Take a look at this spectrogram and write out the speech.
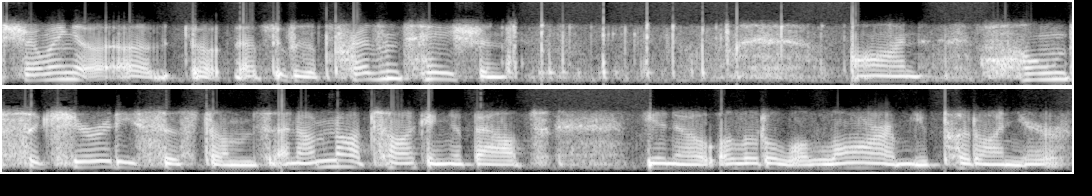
showing a, a, a, it was a presentation on home security systems, and I'm not talking about, you know, a little alarm you put on your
